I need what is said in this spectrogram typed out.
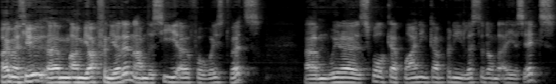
Hi, Matthew. Um, I'm Jac van Heerden. I'm the CEO for West Wits. Um, we're a small cap mining company listed on the ASX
